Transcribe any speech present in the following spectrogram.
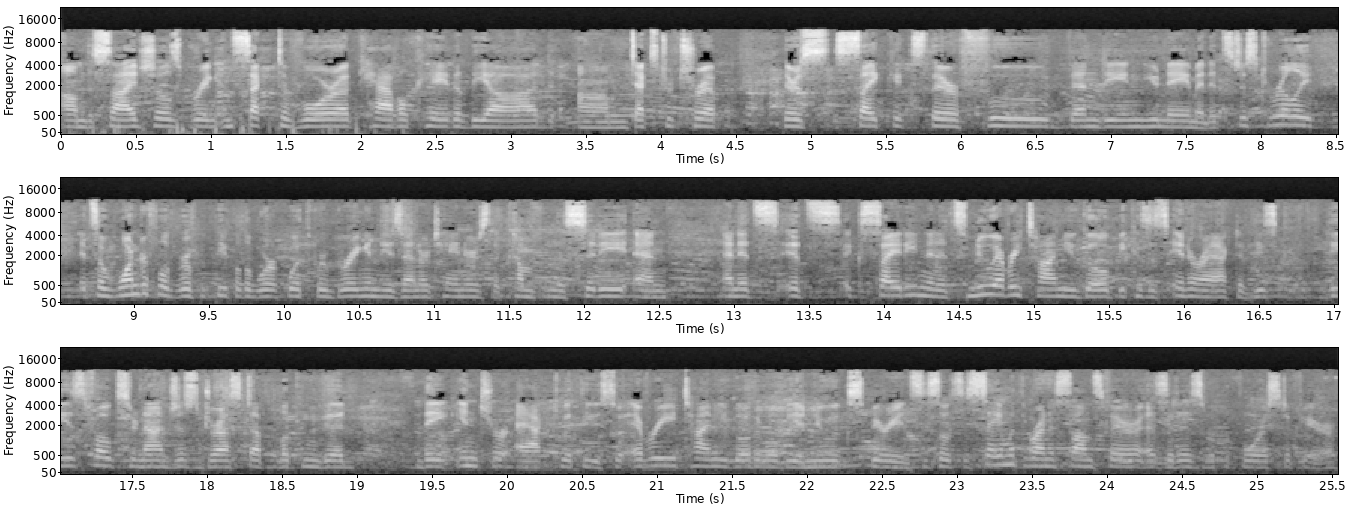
Um, the sideshows bring Insectivora, Cavalcade of the Odd, um, Dexter Tripp. There's psychics there, food, vending, you name it. It's just really, it's a wonderful group of people to work with. We're bringing these entertainers that come from the city, and, and it's it's exciting and it's new every time you go because it's interactive. These these folks are not just dressed up, looking good. They interact with you. So every time you go, there will be a new experience. So it's the same with the Renaissance Fair as it is with the Forest of Fear.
